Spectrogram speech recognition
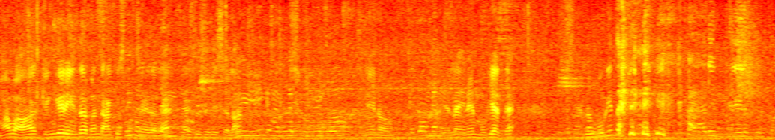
ಮಾವ ಕೆಂಗೇರಿಯಿಂದ ಬಂದು ಹಾಕಿಸ್ಕೊತಾ ಇದ್ದಾರೆ. ಸೀರೀಸ್ ಎಲ್ಲ. ಏನು ಎಲ್ಲ ಏನೇನು ಮುಗಿಯತ್ತೆ? ಎಲ್ಲ ಮುಗಿತಾ ಇದೆ. ಗಾಡಿ ತಗೊಂಡು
